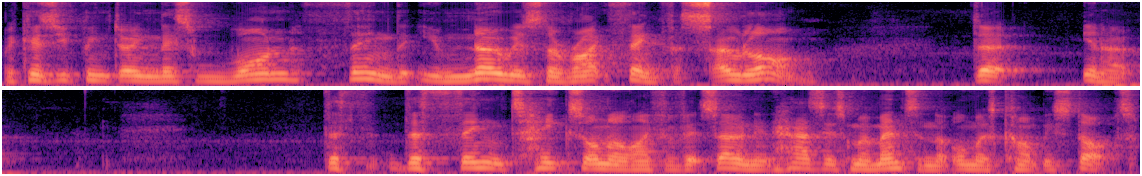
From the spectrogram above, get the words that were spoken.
because you've been doing this one thing that you know is the right thing for so long that, you know, the, the thing takes on a life of its own. It has this momentum that almost can't be stopped.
